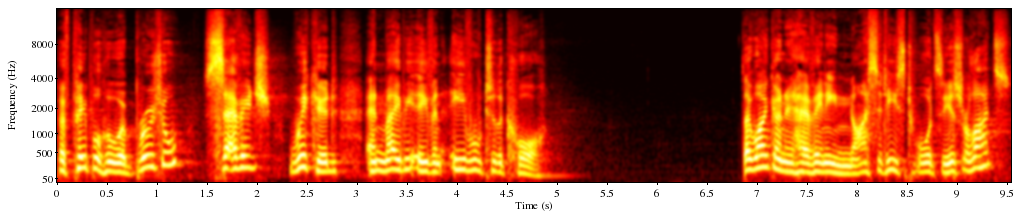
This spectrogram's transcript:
of people who were brutal, savage, wicked, and maybe even evil to the core. They weren't going to have any niceties towards the Israelites.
